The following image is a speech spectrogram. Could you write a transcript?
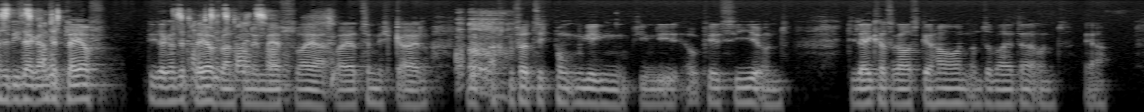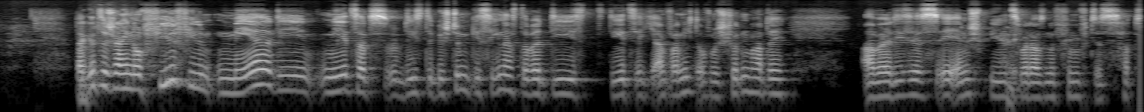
Also dieser ganze ich, Playoff, dieser ganze Playoff-Run von den Mavs war ja, war ja ziemlich geil. Mit 48 Punkten gegen, gegen die OKC und die Lakers rausgehauen und so weiter und ja. Da gibt es wahrscheinlich noch viel, viel mehr, die mir jetzt hat, die du bestimmt gesehen hast, aber die, die jetzt ich einfach nicht auf dem Schirm hatte. Aber dieses EM-Spiel 2005, das hat,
